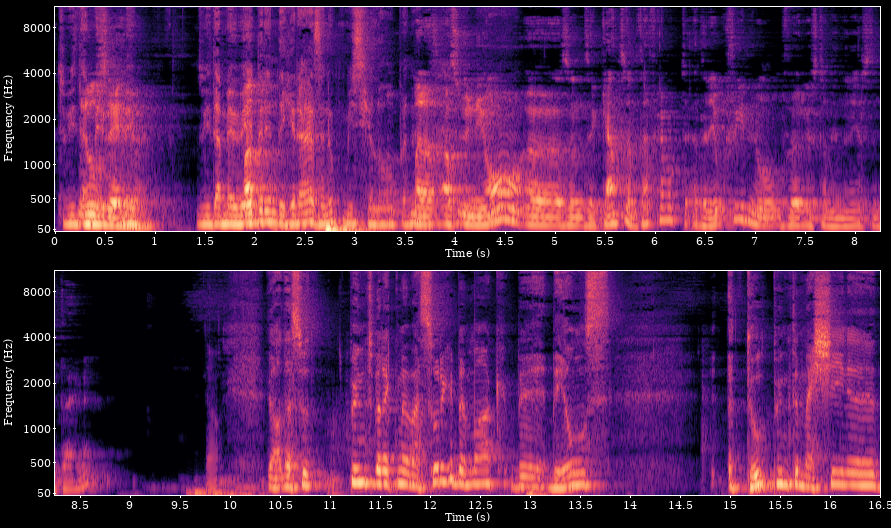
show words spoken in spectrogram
Wie dat, met, dat met Weber in de grazen ook misgelopen. Maar als, als Union uh, zijn, zijn kansen had afgemaakt, had hij ook 4-0 voorgestaan in de eerste tijd. Ja. ja, dat is het punt waar ik me wat zorgen bij maak. Bij, bij ons, het doelpuntenmachine,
